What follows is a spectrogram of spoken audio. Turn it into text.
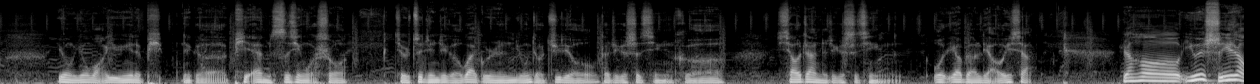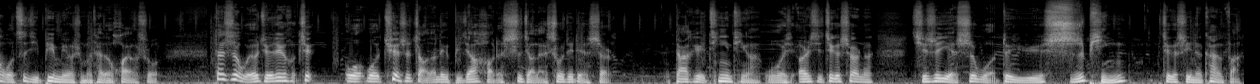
用用网易云音乐的 P 那个 PM 私信我说，就是最近这个外国人永久居留的这个事情和肖战的这个事情，我要不要聊一下？然后，因为实际上我自己并没有什么太多话要说，但是我又觉得这个这我我确实找到了一个比较好的视角来说这件事儿，大家可以听一听啊。我而且这个事儿呢，其实也是我对于时评这个事情的看法，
